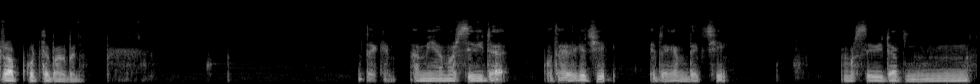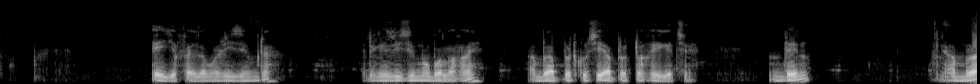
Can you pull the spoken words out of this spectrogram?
ড্রপ করতে পারবেন। দেখেন, আমি আমার সিভিটা কোথায় রেখেছি? এটা এখানে দেখছি। আমার সিভিটা এই যে ফাইল আমার রিজিউমটা এটাকে রিজিউমও বলা হয়। আমরা আপলোড করছি আপলোডটা হয়ে গেছে। দেন আমরা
